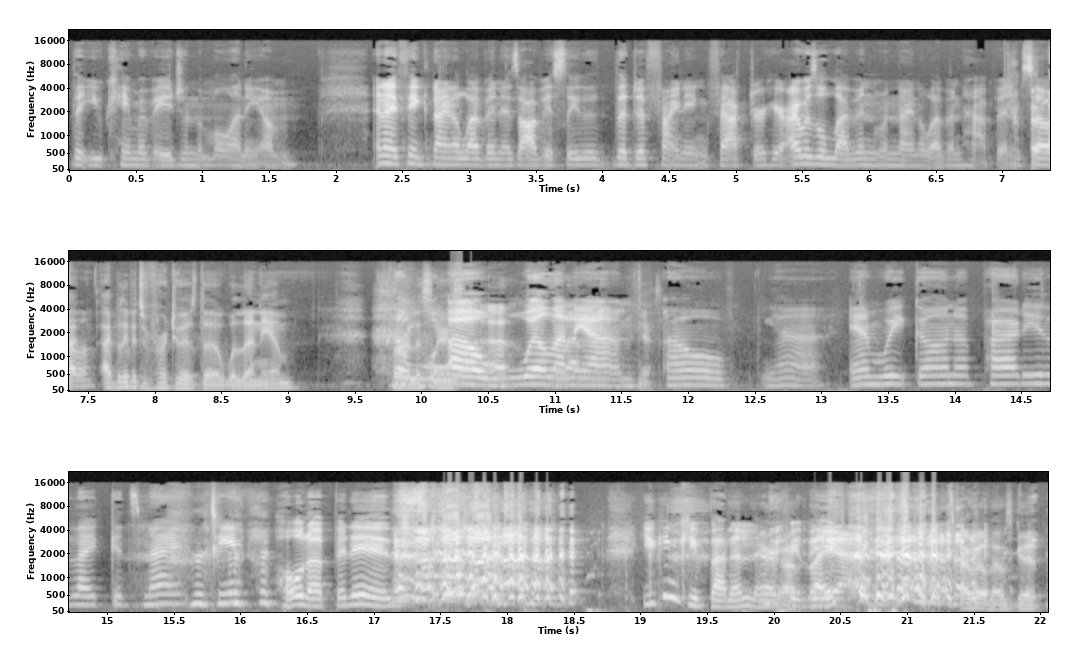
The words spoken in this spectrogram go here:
that you came of age in the millennium. And I think 9/11 is obviously the, the defining factor here. I was 11 when 9/11 happened, so I, I believe it's referred to as the Willennium for our listeners. Oh, millennium. millennium. Yes. Oh, yeah. And we gonna party like it's 19. Hold up, it is. you can keep that in there if you'd like. I will. That was good.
